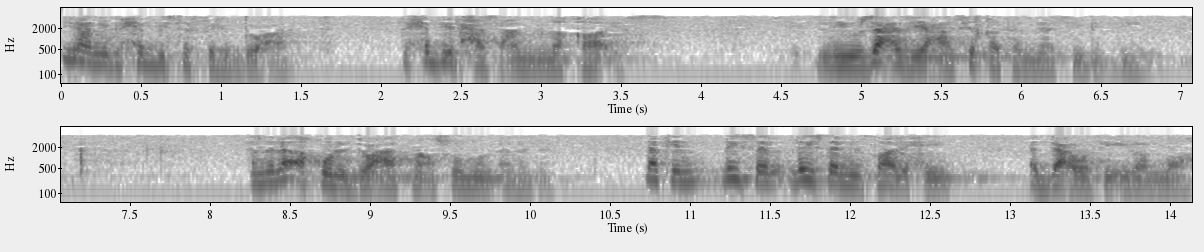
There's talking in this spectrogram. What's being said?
يعني بحب يسفه الدعاة بحب يبحث عن النقائص ليزعزع ثقة الناس بالدين. أنا لا أقول الدعاة معصومون أبدا لكن ليس, ليس من صالح الدعوة إلى الله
